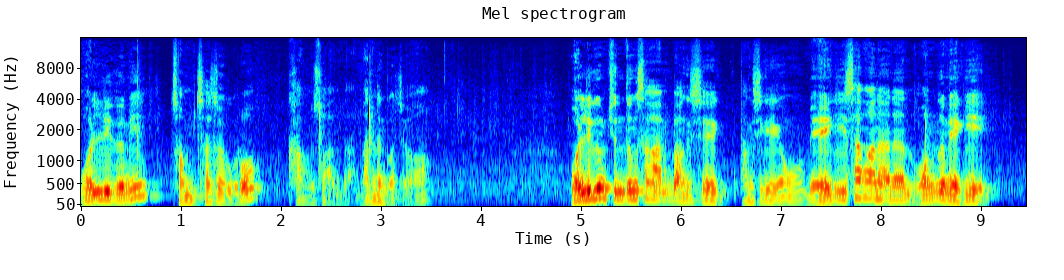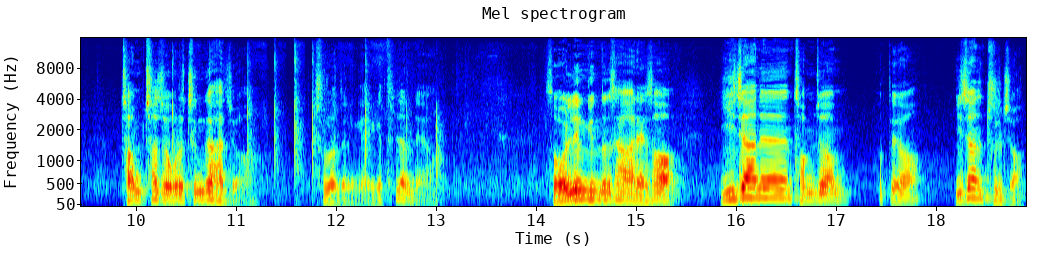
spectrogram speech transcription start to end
원리금이 점차적으로 감소한다. 맞는 거죠. 원리금 균등 상환 방식, 방식의 경우 매기 상환하는 원금액이 점차적으로 증가하죠. 줄어드는 게 이게 틀렸네요. 그래서 원리금 균등 상환에서 이자는 점점 어때요? 이자는 줄죠.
